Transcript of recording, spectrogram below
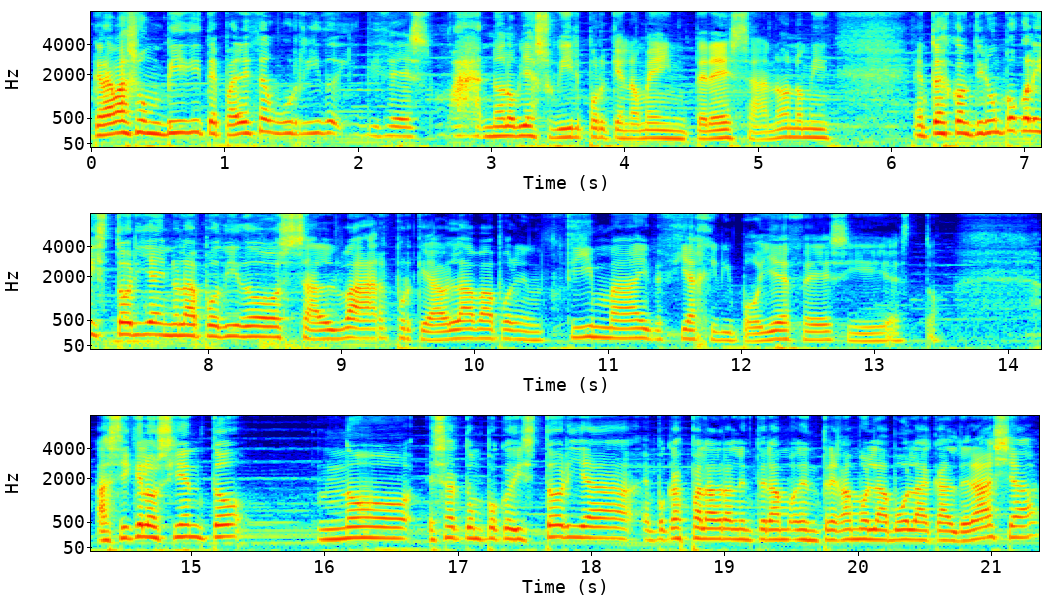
grabas un vídeo y te parece aburrido y dices, ah, no lo voy a subir porque no me interesa, ¿no? no me... Entonces continuó un poco la historia y no la he podido salvar porque hablaba por encima y decía gilipolleces y esto. Así que lo siento, no he salto un poco de historia, en pocas palabras le, entregamos la bola a Calderasha.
